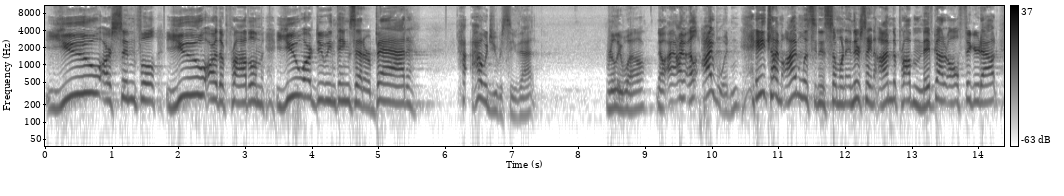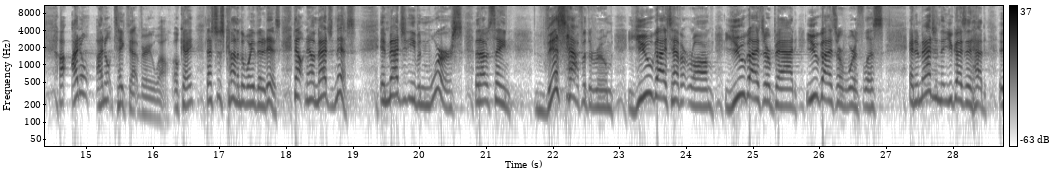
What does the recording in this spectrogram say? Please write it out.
you are sinful. You are the problem. You are doing things that are bad. How would you receive that? really well? No, I, I, I, wouldn't. Anytime I'm listening to someone and they're saying I'm the problem they've got it all figured out, I, I, don't, I don't take that very well, okay? That's just kind of the way that it is. Now, now imagine this. Imagine even worse that I was saying, this half of the room, you guys have it wrong. You guys are bad. You guys are worthless. And imagine that you guys had had uh,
